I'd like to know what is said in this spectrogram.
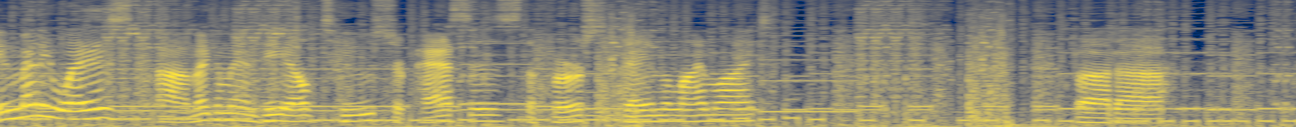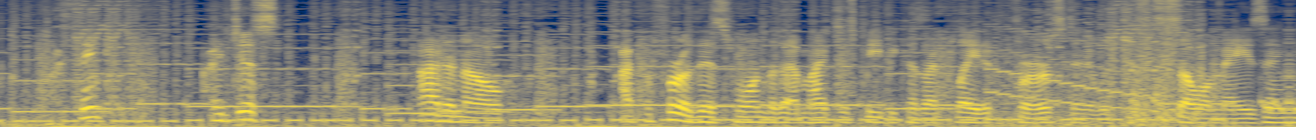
In many ways, uh, Mega Man DL2 surpasses the first Day in the Limelight. But, uh, I think I just, I don't know, I prefer this one, but that might just be because I played it first and it was just so amazing.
